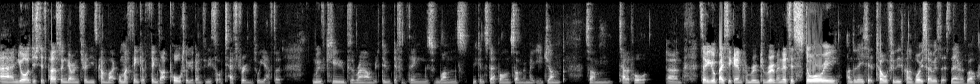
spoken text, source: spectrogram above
and you're just this person going through these kind of like almost think of things like Portal. You're going through these sort of test rooms where you have to move cubes around, which do different things. Ones you can step on, some will make you jump, some teleport. Um, so you're basically going from room to room, and there's this story underneath it told through these kind of voiceovers that's there as well.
